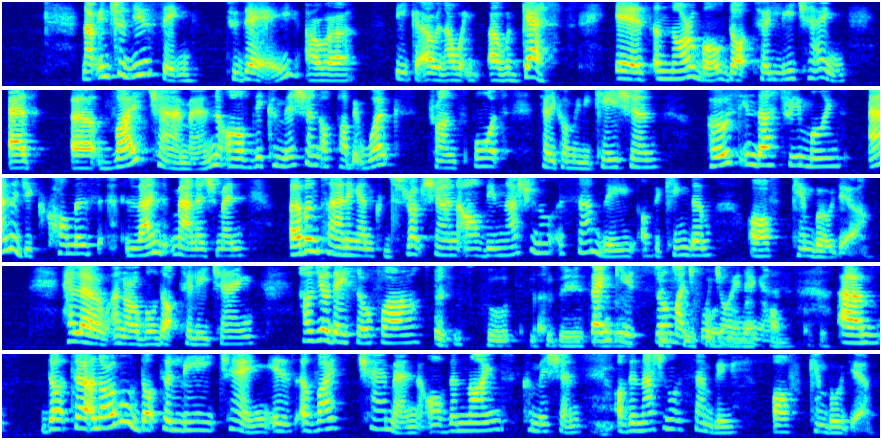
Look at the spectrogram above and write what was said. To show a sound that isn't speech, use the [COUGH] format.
Now, introducing today our speaker, our, our, our guests, is Honorable Dr. Ly Chheng as uh, Vice Chairman of the Commission of Public Works, Transport, Telecommunication, Post Industry Mines, Energy, Commerce, Land Management, Urban Planning and Construction of the National Assembly of the Kingdom of Cambodia. Hello, Honorable Dr. Ly Chheng. How's your day so far? It's good today. Thank uh, you so much for joining us. Um, Dr. Honorable Dr. Ly Chheng is a vice chairman of the Ninth Commission of the National Assembly of Cambodia.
